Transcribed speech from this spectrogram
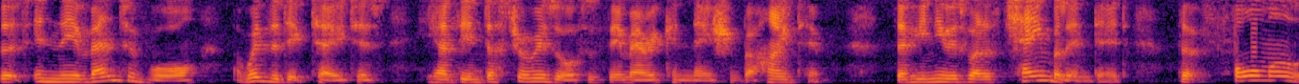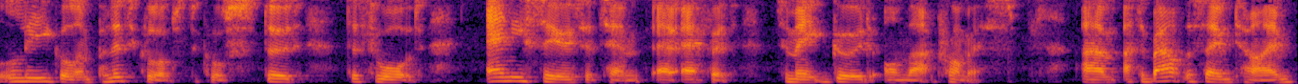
that in the event of war with the dictators, he had the industrial resources of the American nation behind him, though he knew as well as Chamberlain did that formal legal and political obstacles stood to thwart any serious attempt uh, effort to make good on that promise. Um, at about the same time,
